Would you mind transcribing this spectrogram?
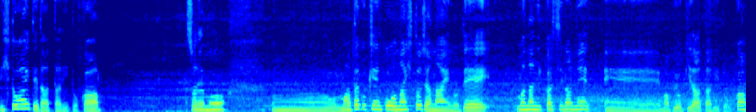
人相手だったりとかそれもうーん全く健康な人じゃないので、まあ、何かしらね、えー、まあ、病気だったりとか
